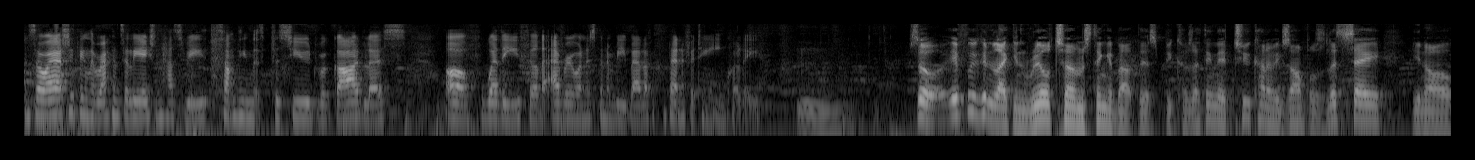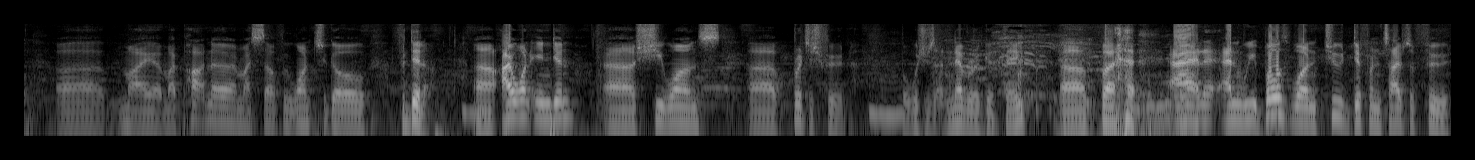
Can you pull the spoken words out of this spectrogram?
And so I actually think that reconciliation has to be something that's pursued regardless of whether you feel that everyone is going to be benefiting equally. Mm. So if we can, like in real terms, think about this, because I think there are two kind of examples. Let's say, you know, uh, my uh, my partner and myself, we want to go for dinner. Uh, I want Indian. Uh, she wants uh, British food, but which is never a good thing. uh, but and and we both want two different types of food,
